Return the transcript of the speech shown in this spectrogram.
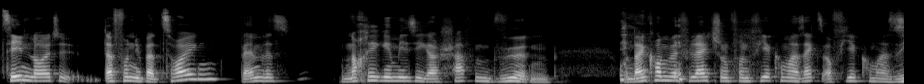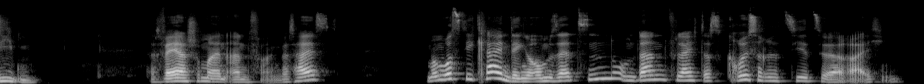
zehn Leute davon überzeugen, wenn wir es noch regelmäßiger schaffen würden. Und dann kommen wir vielleicht schon von 4,6 auf 4,7. Das wäre ja schon mal ein Anfang. Das heißt, man muss die kleinen Dinge umsetzen, um dann vielleicht das größere Ziel zu erreichen.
